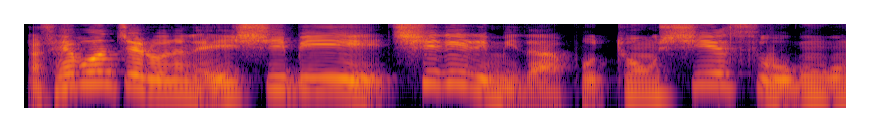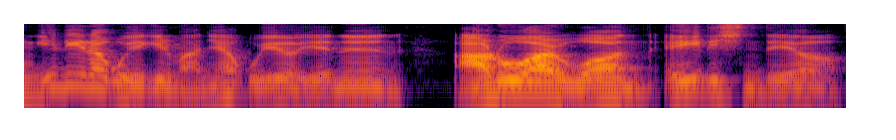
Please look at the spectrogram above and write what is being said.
자, 세 번째로는 LCB 71입니다. 보통 CS5001이라고 얘기를 많이 하고요. 얘는 ROR1 ADC인데요.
